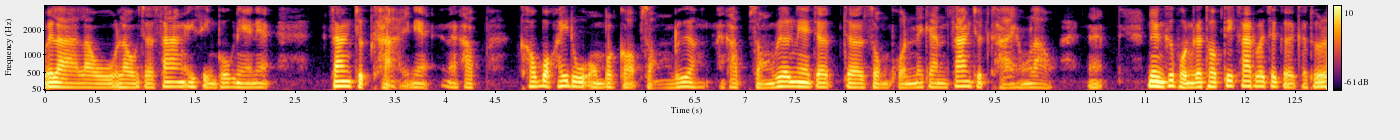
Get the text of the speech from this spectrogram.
เวลาเราเราจะสร้างไอ้สิ่งพวกนี้เนี่ยสร้างจุดขายเนี่ยนะครับเขาบอกให้ดูองค์ประกอบ 2 เรื่องนะครับสเรื่องเนี่ยจะจะส่งผลในการสร้างจุดขายของเรานะหนึ่งคือผลกระทบที่คาดว่าจะเกิดกับธุร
